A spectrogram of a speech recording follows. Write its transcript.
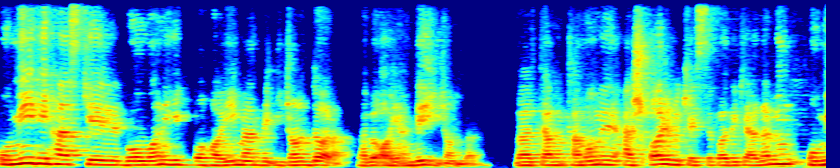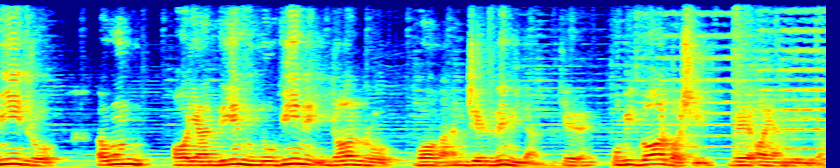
امیدی هست که به عنوان یک باهایی من به ایران دارم و به آینده ایران دارم. و تمام اشعاری رو که استفاده کردم اون امید رو و اون آینده نوین ایران رو واقعا جلوه میدن که امیدوار باشید به آینده ایران.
